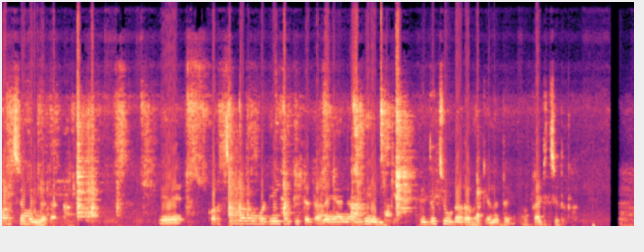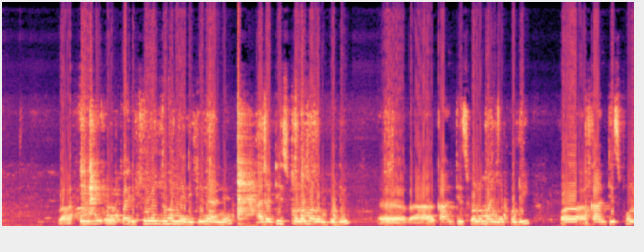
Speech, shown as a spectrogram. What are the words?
കുറച്ച് മുന്നിടാം കുറച്ച് മുളക് പൊടിയും ഇതൊക്കെ ഇട്ടിട്ടാണ് ഞാൻ അത് വേവിക്കുക. ഇത് ചൂടാറാൻ വയ്ക്കുക എന്നിട്ട് നമുക്ക് അടിച്ചെടുക്കാം ഈ പരിപ്പ് വെന്ത് വന്നിരിക്കും ഞാൻ അര ടീസ്പൂൺ മുളക് പൊടിയും കാൽ ടീസ്പൂൺ മഞ്ഞൾപ്പൊടി കാൽ ടീസ്പൂൺ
